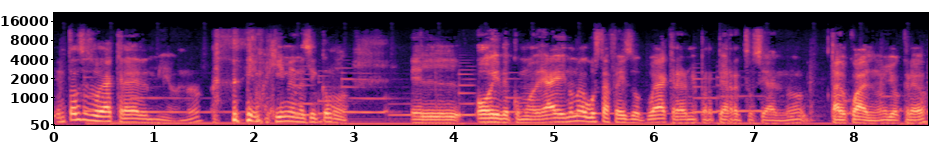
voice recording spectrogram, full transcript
entonces voy a crear el mío, ¿no? Imaginen así como el hoy de como de, ay, no me gusta Facebook, voy a crear mi propia red social, ¿no? Tal cual, ¿no? Yo creo.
